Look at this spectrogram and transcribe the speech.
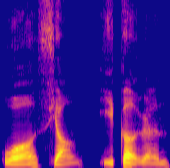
我想一个人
